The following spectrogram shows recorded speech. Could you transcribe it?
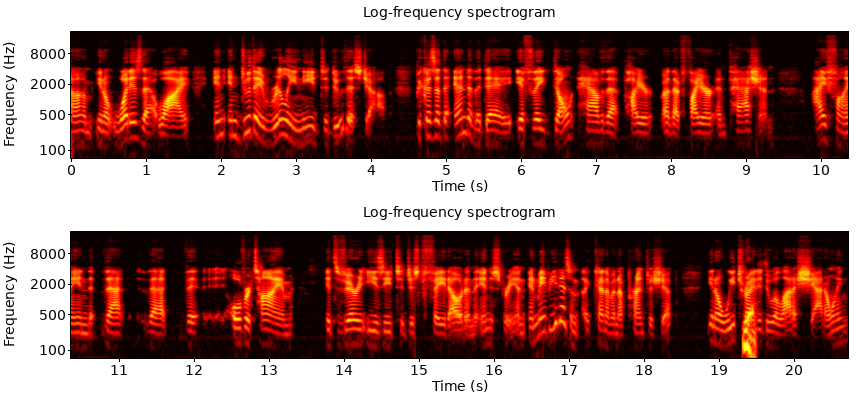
Um, you know what is that why and, and do they really need to do this job because at the end of the day if they don't have that fire uh, that fire and passion i find that that the, over time, it's very easy to just fade out in the industry. And, and maybe it isn't kind of an apprenticeship. You know, we try yes. to do a lot of shadowing,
